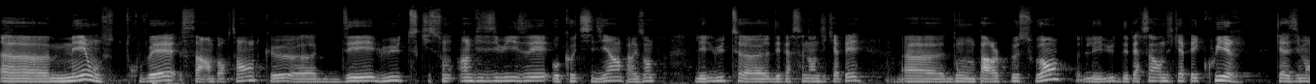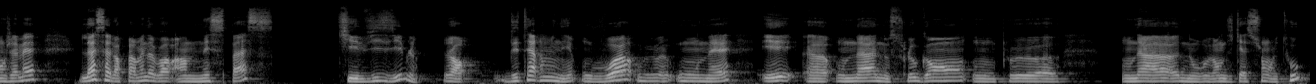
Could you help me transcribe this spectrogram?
mais on trouvait ça important que des luttes qui sont invisibilisées au quotidien, par exemple les luttes des personnes handicapées, dont on parle peu souvent, les luttes des personnes handicapées queer quasiment jamais. Là, ça leur permet d'avoir un espace qui est visible, genre déterminé. On voit où, on est et euh, on a nos slogans, on peut, euh, on a nos revendications et tout.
